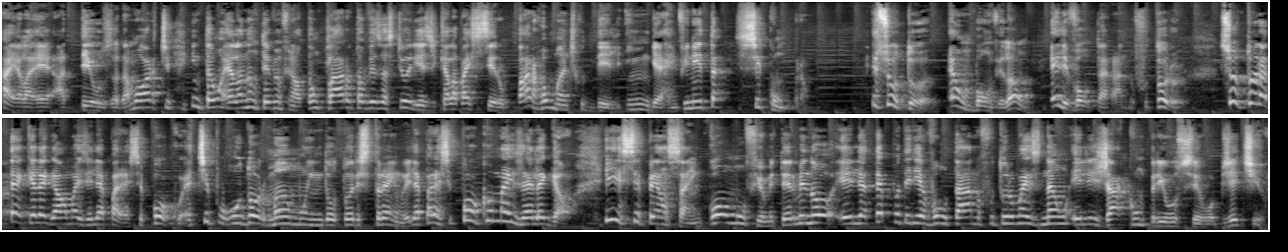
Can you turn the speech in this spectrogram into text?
a ela é a deusa da morte, então ela não teve um final tão claro, talvez as teorias de que ela vai ser o par romântico dele em Guerra Infinita se cumpram. E Surtur é um bom vilão? Ele voltará no futuro? Surtur até que é legal, mas ele aparece pouco. É tipo o Dormammu em Doutor Estranho, ele aparece pouco, mas é legal. E se pensar em como o filme terminou, ele até poderia voltar no futuro, mas não, ele já cumpriu o seu objetivo.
